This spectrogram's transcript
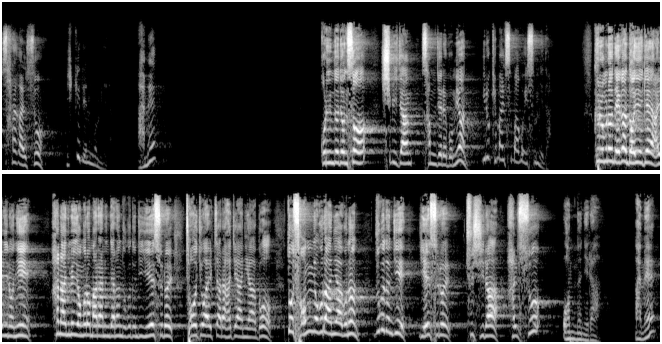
살아갈 수 있게 되는 겁니다. 아멘? 고린도전서 12장 3절에 보면 이렇게 말씀하고 있습니다. 그러므로 내가 너에게 알리노니 하나님의 영어로 말하는 자는 누구든지 예수를 저주할 자라 하지 아니하고 또 성령으로 아니하고는 누구든지 예수를 주시라 할 수 없느니라. 아멘.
